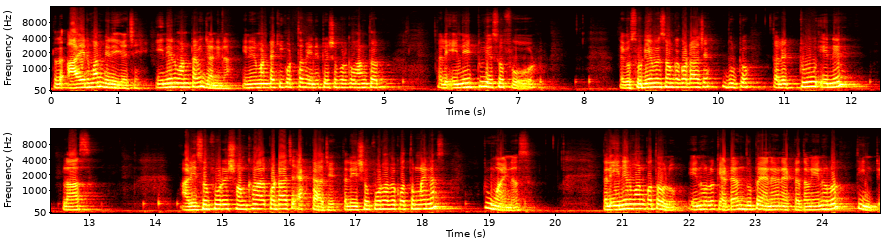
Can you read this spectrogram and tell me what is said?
তাহলে আয়ের মান বেরিয়ে গেছে। এন এর মানটা আমি জানি না। এন এর মানটা কী করতে হবে? এন এ টু ফোরকে ভাঙতে হবে। তাহলে N A two SO four দেখো সোডিয়ামের সংখ্যা কটা আছে? দুটো। তাহলে টু এন এ প্লাস আর এসও ফোরের সংখ্যা কটা আছে? একটা আছে। তাহলে এসও ফোর হবে কত মাইনাস টু মাইনাস তাহলে এন এর মান কত হলো? এন হলো ক্যাটায়ন দুটো অ্যানায়ন একটা। তাহলে এন হলো তিনটে।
